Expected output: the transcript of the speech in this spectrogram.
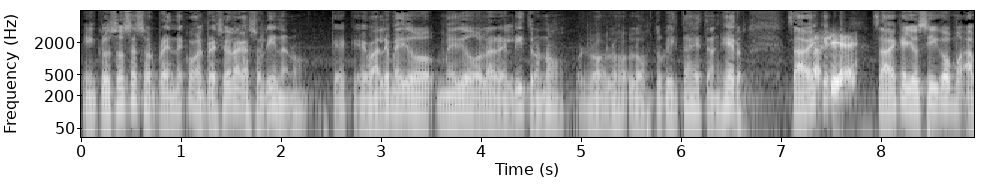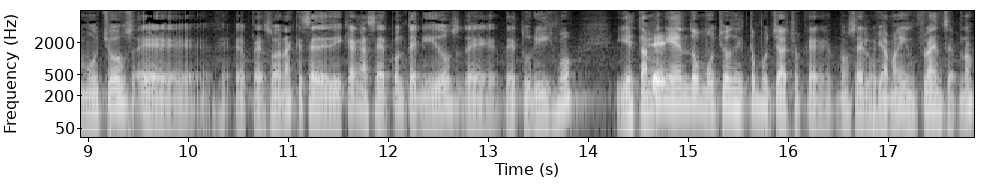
incluso se sorprende con el precio de la gasolina, ¿no? Que, vale medio medio dólar el litro, ¿no? Los, turistas extranjeros. ¿Sabes que, sabes que yo sigo a muchos eh, personas que se dedican a hacer contenidos de, de turismo y están viniendo muchos de estos muchachos que, no sé, los llaman influencers, ¿no?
